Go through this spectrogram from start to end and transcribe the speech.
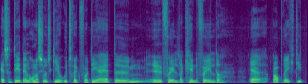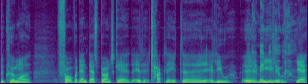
altså det, den undersøgelse giver udtryk for, det er, at øh, øh, forældre, kendte forældre, er oprigtigt bekymrede for, hvordan deres børn skal øh, takle et øh, liv. Øh, almindeligt liv. Ja.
